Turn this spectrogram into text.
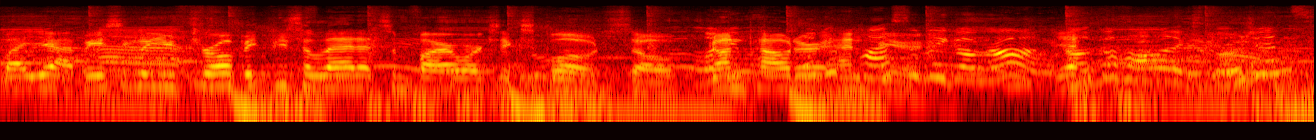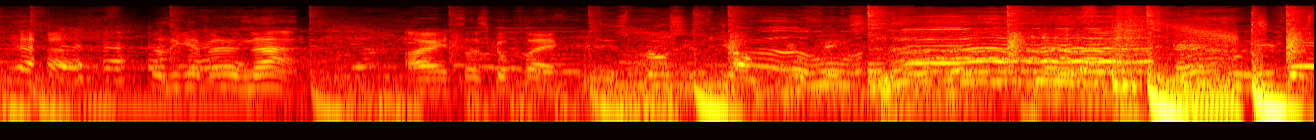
But yeah, basically you throw a big piece of lead at some fireworks, explode. So What gunpowder could, what and could beer. possibly go wrong? Yeah. Alcohol and explosions? Yeah, doesn't get better than that. All right, so let's go play. Explosive jump, you fix it. And you leave this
